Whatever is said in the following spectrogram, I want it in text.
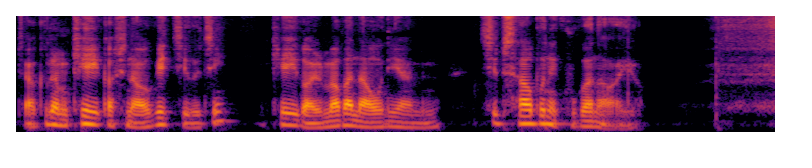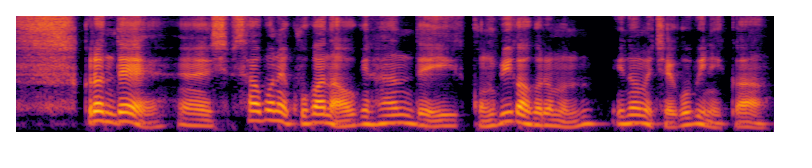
자, 그럼 K 값이 나오겠지, 그지? K가 얼마가 나오냐 하면 14분의 9가 나와요. 그런데 14분의 9가 나오긴 하는데 이 공비가 그러면 이놈의 제곱이니까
